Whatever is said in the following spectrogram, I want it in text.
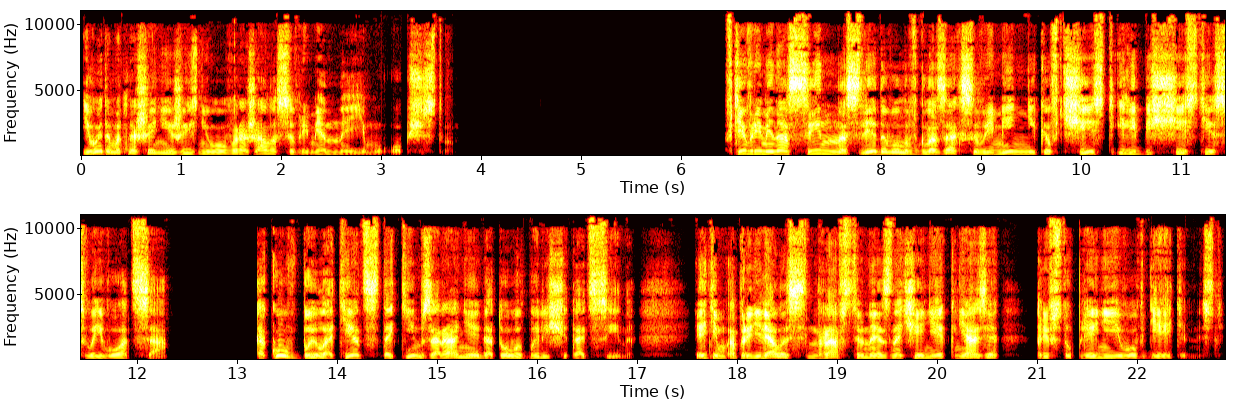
И в этом отношении жизнь его выражала современное ему общество. Те времена сын наследовал в глазах современников честь или бесчестие своего отца. Каков был отец, таким заранее готовы были считать сына. Этим определялось нравственное значение князя при вступлении его в деятельность.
